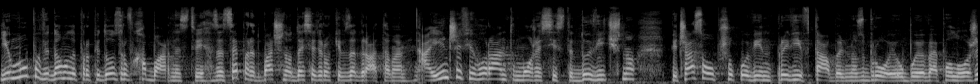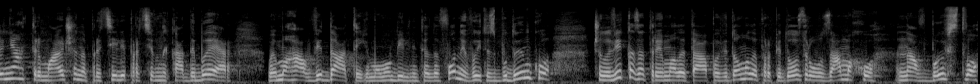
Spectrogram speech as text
Йому повідомили про підозру в хабарництві. За це передбачено 10 років за ґратами. А інший фігурант може сісти довічно. Під час обшуку він привів табельну зброю у бойове положення, тримаючи на прицілі працівника ДБР. Вимагав віддати йому мобільний телефон і вийти з будинку. Чоловіка затримали та повідомили про підозру у замаху на вбивство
